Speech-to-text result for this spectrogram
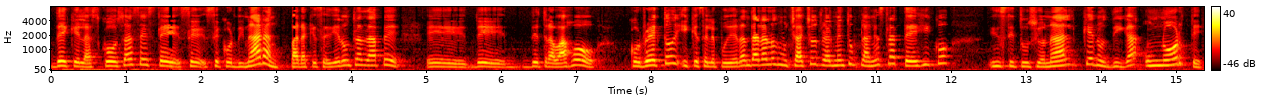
de que las cosas este, se, se coordinaran para que se diera un traslape eh, de, de trabajo correcto y que se le pudieran dar a los muchachos realmente un plan estratégico institucional que nos diga un norte,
